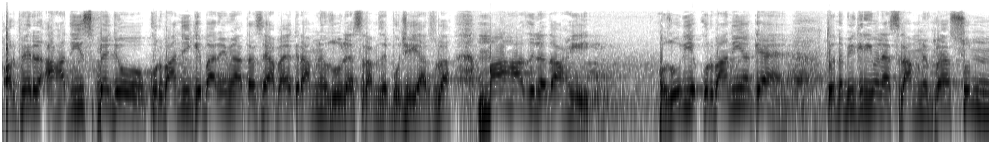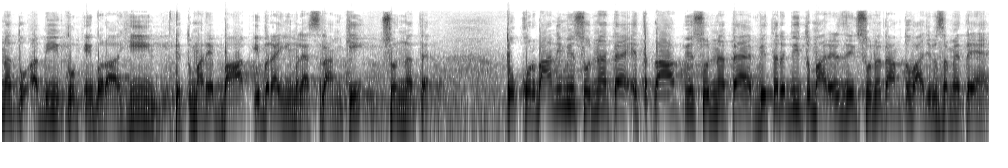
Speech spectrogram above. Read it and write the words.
اور پھر احادیث میں جو قربانی کے بارے میں آتا صحابہ کرام نے حضور علیہ السلام سے پوچھے یا رسول اللہ، ما حاضل اداہی حضور، یہ قربانیاں کیا ہے تو نبی کریم علیہ السلام نے فرمایا، سنت ابیکم ابراہیم یہ تمہارے باپ ابراہیم علیہ السلام کی سنت ہے۔ تو قربانی بھی سنت ہے اتقاف بھی سنت ہے، وطر بھی تمہارے نزدیک سنت ہم تو واجب سمجھتے ہیں۔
